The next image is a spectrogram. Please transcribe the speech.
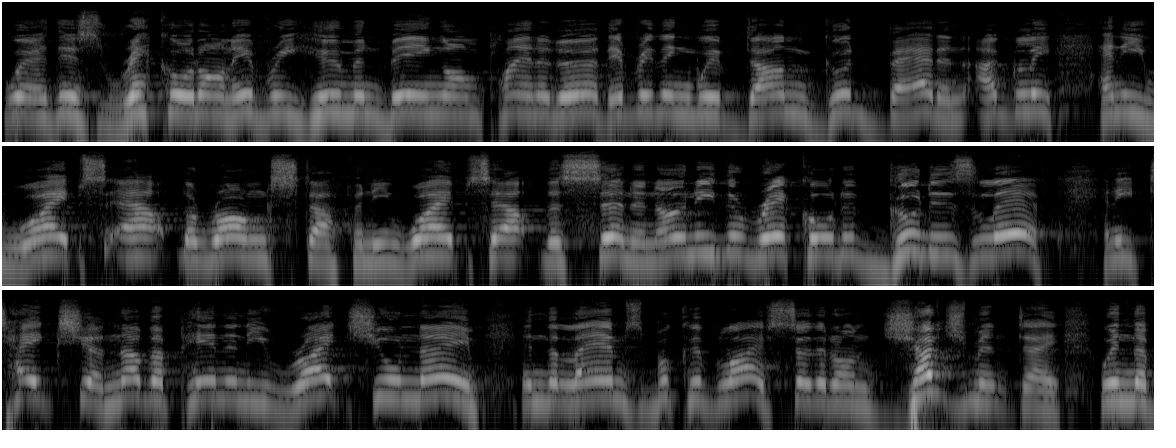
where there's record on every human being on planet Earth, everything we've done, good, bad, and ugly. And he wipes out the wrong stuff and he wipes out the sin. And only the record of good is left. And he takes you another pen and he writes your name in the Lamb's book of life so that on Judgment Day, when the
